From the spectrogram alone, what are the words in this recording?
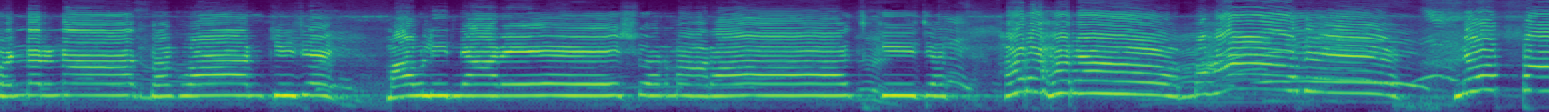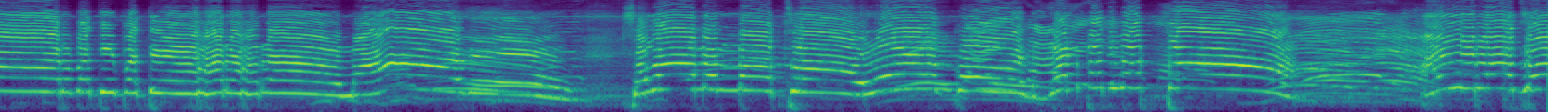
पंढरनाथ भगवान की जय. माऊली ज्ञानेश्वर महाराज की जय हर हर महादेव न पार्वती पते हर हर महादेव सदानंदाचा रेकॉर्ड गणपती बाप्पा आई राजा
